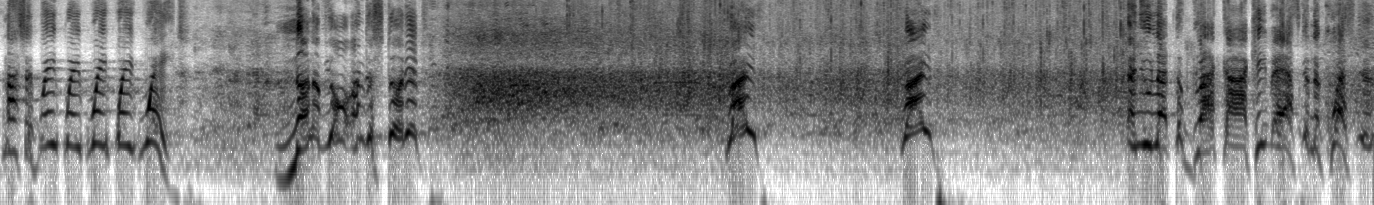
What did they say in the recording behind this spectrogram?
And I said, wait, wait, wait, wait, wait. None of y'all understood it? Right? Right? And you let the black guy keep asking the questions?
